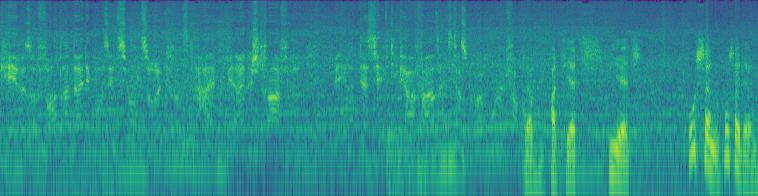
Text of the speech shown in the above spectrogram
Kehre sofort an deine Position zurück, sonst erhalten wir eine Strafe. Während der Safety Car Phase ist das Überholen verboten. Ja, was jetzt? Wie jetzt? Wo ist denn? Wo ist er denn?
